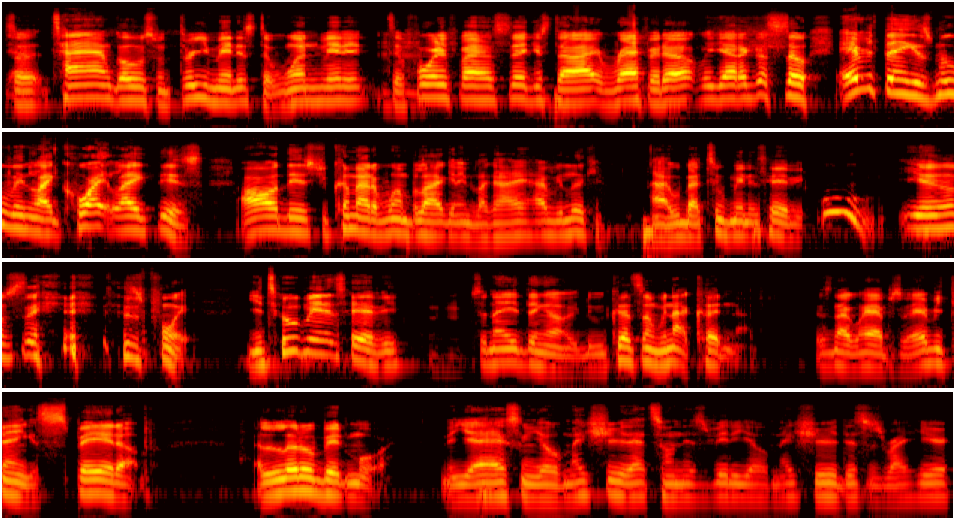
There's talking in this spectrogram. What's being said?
So time goes from three minutes to one minute to forty five seconds to all right, wrap it up. We gotta go. So everything is moving like quite like this. All this, you come out of one block and they be like, all right, how we looking? All right, we about two minutes heavy. Ooh, you know what I'm saying? At this point, you're two minutes heavy. So now you think, oh, do we cut something? We're not cutting nothing. It's not gonna happen. So everything is sped up a little bit more. Then you're asking, yo, make sure that's on this video. Make sure this is right here.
